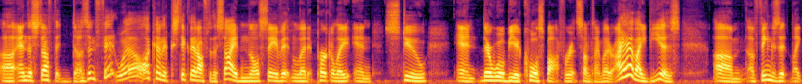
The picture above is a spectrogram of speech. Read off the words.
Uh, and the stuff that doesn't fit, well, I'll kind of stick that off to the side and I'll save it and let it percolate and stew. And there will be a cool spot for it sometime later. I have ideas um, of things that, like,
